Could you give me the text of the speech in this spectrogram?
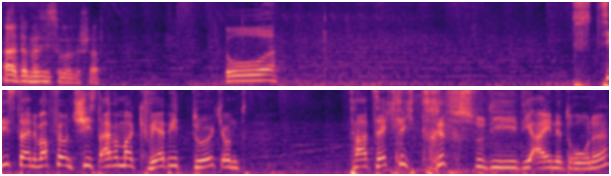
Ah, dann hätte ich sogar geschafft. Du ziehst deine Waffe und schießt einfach mal querbeet durch und tatsächlich triffst du die, die eine Drohne.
